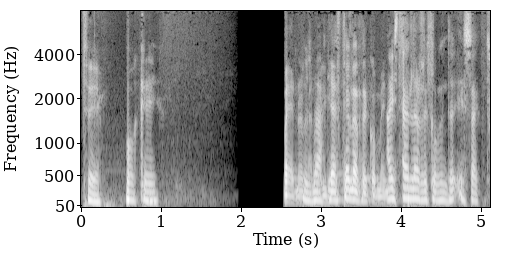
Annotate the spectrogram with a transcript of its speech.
Sí. Ok. Bueno, Pues ya están las Ahí recomendaciones. están las recomendaciones. Exacto.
